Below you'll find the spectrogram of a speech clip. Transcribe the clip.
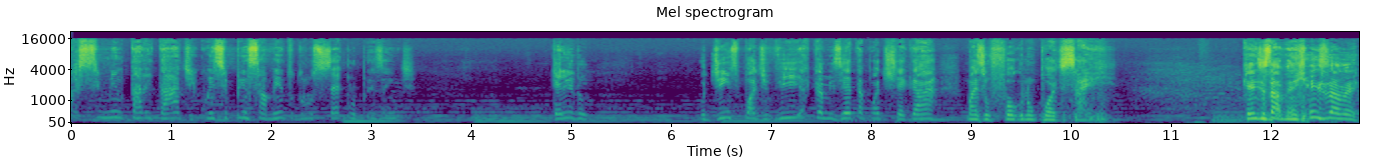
com essa mentalidade, com esse pensamento do século presente. Querido, o jeans pode vir, a camiseta pode chegar, mas o fogo não pode sair. Quem diz amém? Quem diz amém?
